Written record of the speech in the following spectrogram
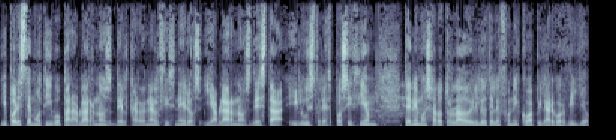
y por este motivo, para hablarnos del Cardenal Cisneros y hablarnos de esta ilustre exposición, tenemos al otro lado del hilo telefónico a Pilar Gordillo.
